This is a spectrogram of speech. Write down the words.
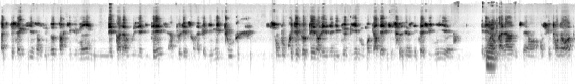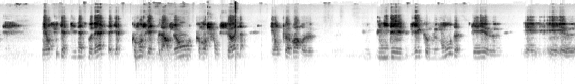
parce que ça existe dans une autre partie du monde, mais pas là où vous habitez. C'est un peu les, ce qu'on appelle les MeToo, qui sont beaucoup développés dans les années 2000, où on regardait ce qui se faisait aux États-Unis et, et les Ouais. gens malins en- ensuite en Europe. Mais ensuite, il y a le business model, c'est-à-dire comment je gagne de l'argent, comment je fonctionne, et on peut avoir euh, une idée vieille comme le monde et, euh, et, et, euh,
